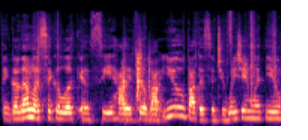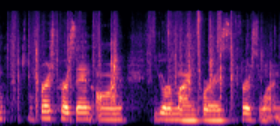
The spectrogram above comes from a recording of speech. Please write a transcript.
think of them. Let's take a look and see how they feel about you, about the situation with you. First person on your mind, Taurus. First one.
